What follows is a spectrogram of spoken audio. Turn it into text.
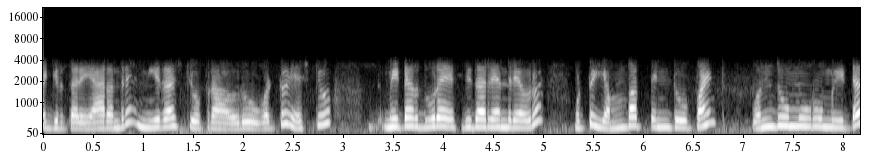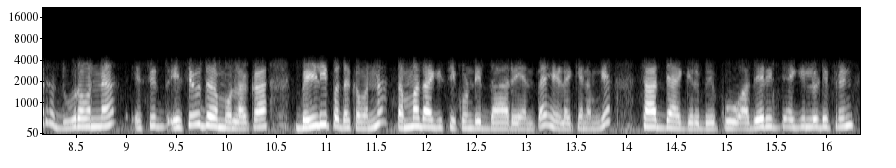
ಆಗಿರ್ತಾರೆ. ಯಾರಂದರೆ ನೀರಜ್ ಚೋಪ್ರಾ ಅವರು. ಒಟ್ಟು ಎಷ್ಟು ಮೀಟರ್ ದೂರ ಎಸೆದಿದ್ದಾರೆ ಅಂದರೆ ಅವರು ಒಟ್ಟು ಎಂಬತ್ತೆಂಟು ಪಾಯಿಂಟ್ ಒಂದು ಮೂರು ಮೀಟರ್ ದೂರವನ್ನ ಎಸೆದು, ಎಸೆಯುವುದರ ಮೂಲಕ ಬೆಳ್ಳಿ ಪದಕವನ್ನ ತಮ್ಮದಾಗಿಸಿಕೊಂಡಿದ್ದಾರೆ ಅಂತ ಹೇಳಕ್ಕೆ ನಮಗೆ ಸಾಧ್ಯ ಆಗಿರಬೇಕು. ಅದೇ ರೀತಿಯಾಗಿ ಇಲ್ಲಿ ನೋಡಿ ಫ್ರೆಂಡ್ಸ್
